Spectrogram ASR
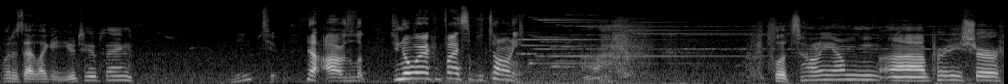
what is that, like a YouTube thing? Me too. No, uh, look. Do you know where I can find some plutonium? Plutonium, uh, pretty sure it's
